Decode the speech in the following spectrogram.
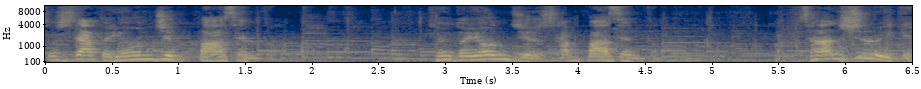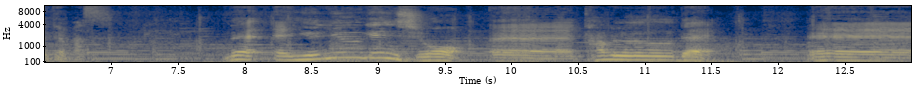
そしてあと40%のものそれと43%のもの3種類出てます。で輸入原酒を、えー、樽で、えー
